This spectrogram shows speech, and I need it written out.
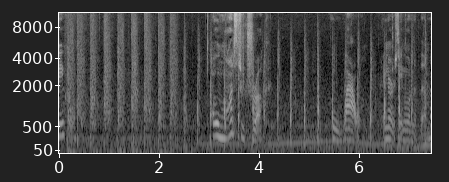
Vehicle? Oh, monster truck. Oh, wow. I've never seen one of them.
